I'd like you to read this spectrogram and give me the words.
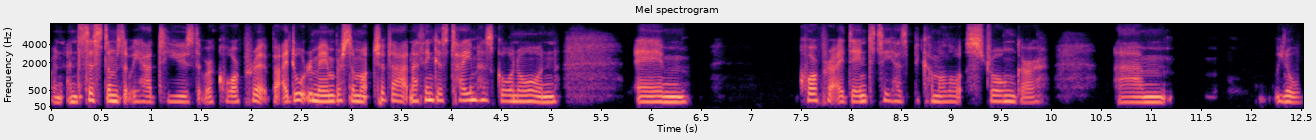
and, and systems that we had to use that were corporate, but I don't remember so much of that. And I think as time has gone on, um, corporate identity has become a lot stronger. Um, you know,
